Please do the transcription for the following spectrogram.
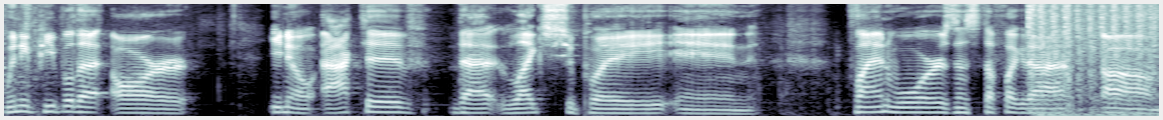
We need people that are, you know, active that likes to play in clan wars and stuff like that. Um,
